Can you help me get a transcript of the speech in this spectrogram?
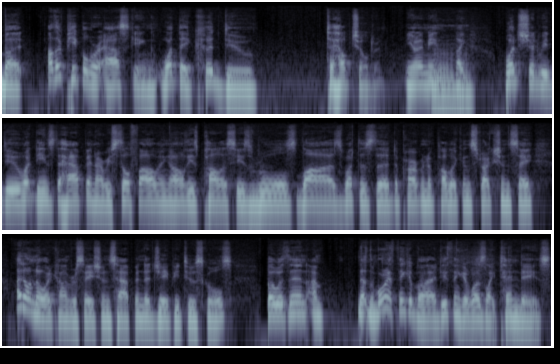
But other people were asking what they could do to help children. You know what I mean? Like, what should we do? What needs to happen? Are we still following all these policies, rules, laws? What does the Department of Public Instruction say? I don't know what conversations happened at JP2 schools, but within, I'm, the more I think about it, I do think it was like 10 days.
